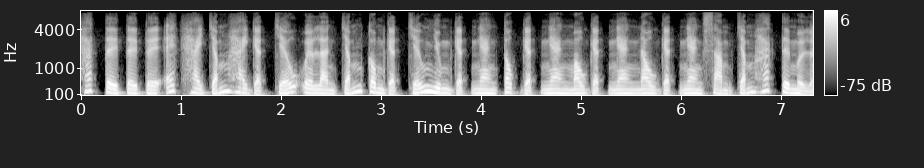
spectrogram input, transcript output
https 2 2 gạch chéo welan com gạch chéo nhung gạch ngang tóc gạch ngang mau gạch ngang nâu gạch ngang sam html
